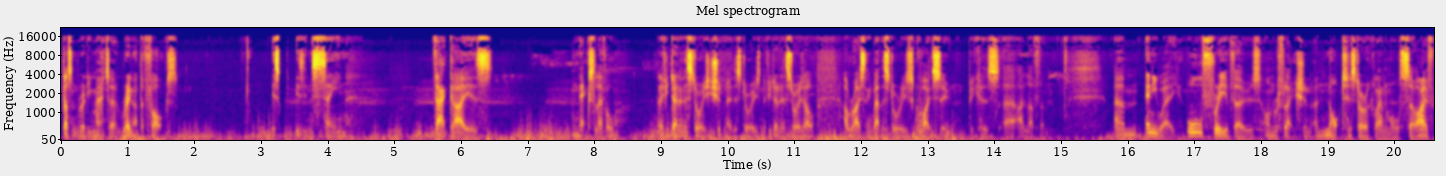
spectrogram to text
Doesn't really matter. Reynard the Fox is is insane. That guy is next level. And if you don't know the stories, you should know the stories. And if you don't know the stories, I'll I'll write something about the stories quite soon because uh, I love them. Um, anyway, all three of those, on reflection, are not historical animals. So I've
